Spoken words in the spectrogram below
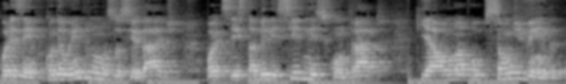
Por exemplo, quando eu entro numa sociedade, pode ser estabelecido nesse contrato que há uma opção de venda.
